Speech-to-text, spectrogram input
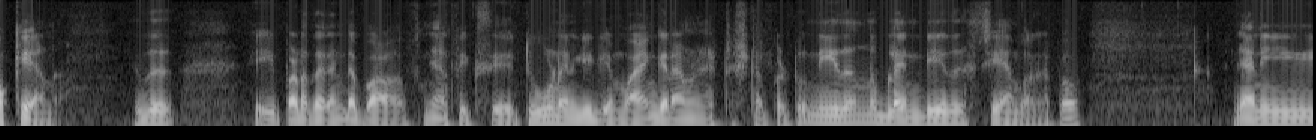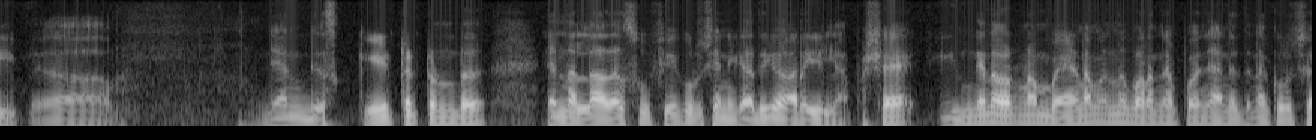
ഓക്കെയാണ് ഇത് ഈ പടത്തിൽ എന്റെ ഞാൻ ഫിക്സ് ചെയ്തു. ട്യൂൺ എനിക്ക് ഗെയിം ഭയങ്കരമായിട്ട് ഇഷ്ടപ്പെട്ടു. നീ ഇതൊന്ന് ബ്ലെൻഡ് ചെയ്ത് ചെയ്യാൻ പറഞ്ഞു അപ്പോൾ ഞാൻ ഈ ഞാൻ ജസ്റ്റ് കേട്ടിട്ടുണ്ട് എന്നല്ലാതെ സൂഫിയെക്കുറിച്ച് എനിക്ക് അധികം അറിയില്ല. പക്ഷേ ഇങ്ങനെ ഒരെണ്ണം വേണമെന്ന് പറഞ്ഞപ്പോൾ ഞാൻ ഇതിനെക്കുറിച്ച്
